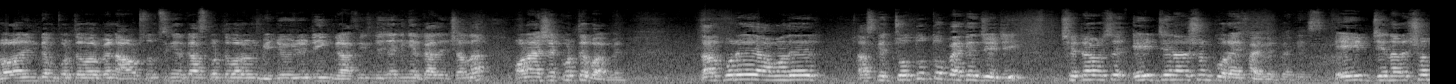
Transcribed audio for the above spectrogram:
ডলার ইনকাম করতে পারবেন আউটসোর্সিং এর কাজ করতে পারবেন ভিডিও এডিটিং গ্রাফিক্স ডিজাইনিং এর কাজ ইনশাল্লাহ অনায়াসে করতে পারবেন। তারপরে আমাদের আজকে চতুর্থ প্যাকেজ যেটি, সেটা হচ্ছে eight generation core i five এর package eight generation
